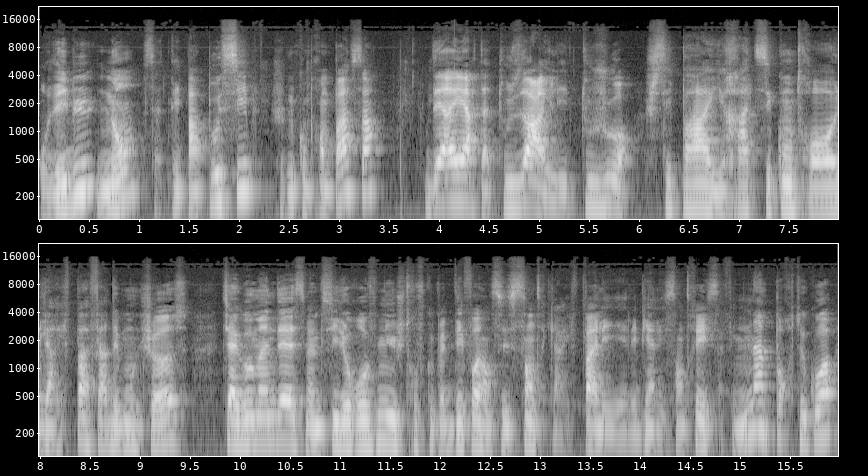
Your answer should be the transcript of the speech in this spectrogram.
au début. Non, ça n'était pas possible. Je ne comprends pas ça. Derrière, t'as Touzard, il est toujours, je sais pas, il rate ses contrôles, il n'arrive pas à faire des bonnes choses. Thiago Mendes, même s'il est revenu, je trouve que des fois dans ses centres, il n'arrive pas à les, bien les centrer, ça fait n'importe quoi.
